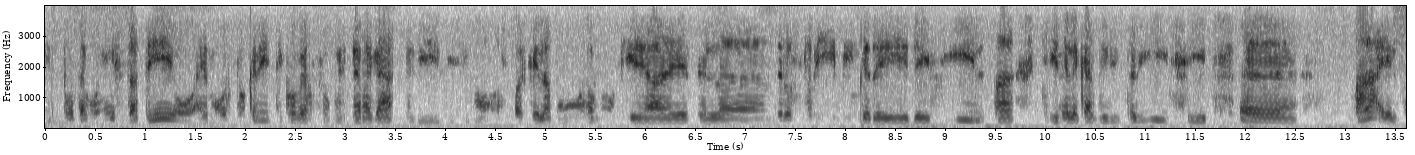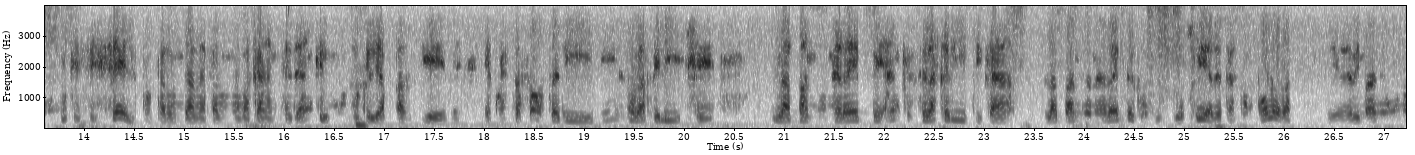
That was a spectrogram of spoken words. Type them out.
il protagonista Teo è molto critico verso queste ragazze di, di Sinostra che lavorano, chi è nel, nello streaming dei, dei, film, chi nelle case editrici. Eh, ma è il mondo che si è scelto per andare a fare una vacanza ed è anche il mondo che gli appartiene e questa sorta di, di isola felice l'abbandonerebbe, anche se la critica l'abbandonerebbe con dispiacere perché un po' lo, rimane uno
